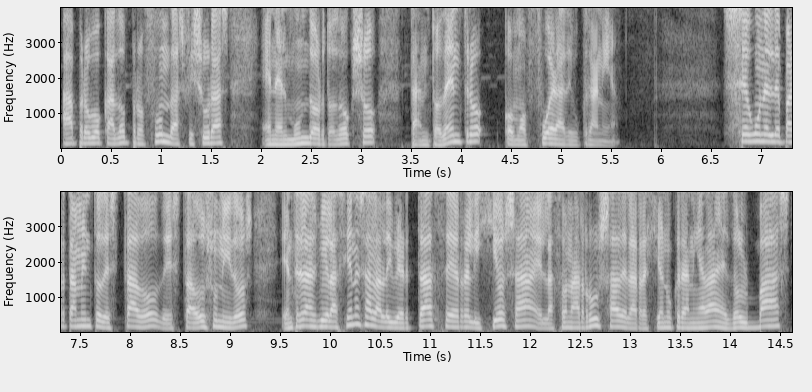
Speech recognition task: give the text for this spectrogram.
ha provocado profundas fisuras en el mundo ortodoxo, tanto dentro como fuera de Ucrania. Según el Departamento de Estado de Estados Unidos, entre las violaciones a la libertad religiosa en la zona rusa de la región ucraniana de Donbass,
